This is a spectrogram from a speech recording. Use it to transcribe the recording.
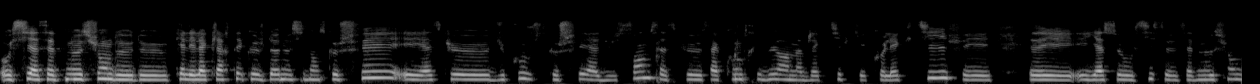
aussi à cette notion de, quelle est la clarté que je donne aussi dans ce que je fais et est-ce que du coup, ce que je fais a du sens? Est-ce que ça contribue à un objectif qui est collectif? Et il y a ce, aussi cette notion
